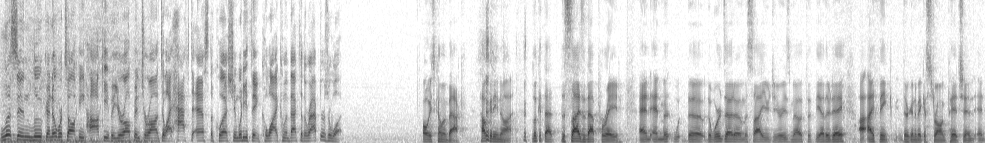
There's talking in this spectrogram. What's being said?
Listen, Luke, I know we're talking hockey, but you're up in Toronto. I have to ask the question what do you think? Kawhi coming back to the Raptors or what? Oh, he's coming back. How could he not? Look at that, the size of that parade. And, and the, the words out of Masai Ujiri's mouth the other day, I, I think they're going to make a strong pitch and, and,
